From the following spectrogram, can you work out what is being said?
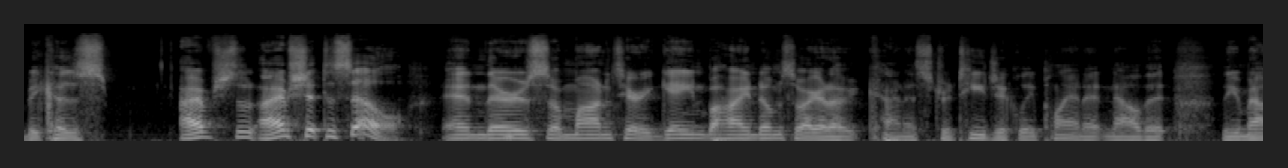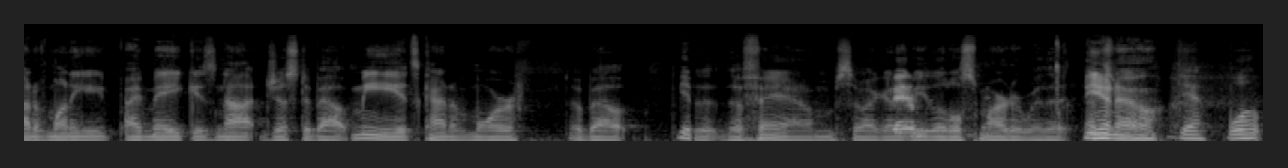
because I have I have shit to sell, and there's some monetary gain behind them. So I gotta kind of strategically plan it. Now that the amount of money I make is not just about me, it's kind of more about the, the fam. So I gotta Fam. be a little smarter with it. you know, Yeah, well,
